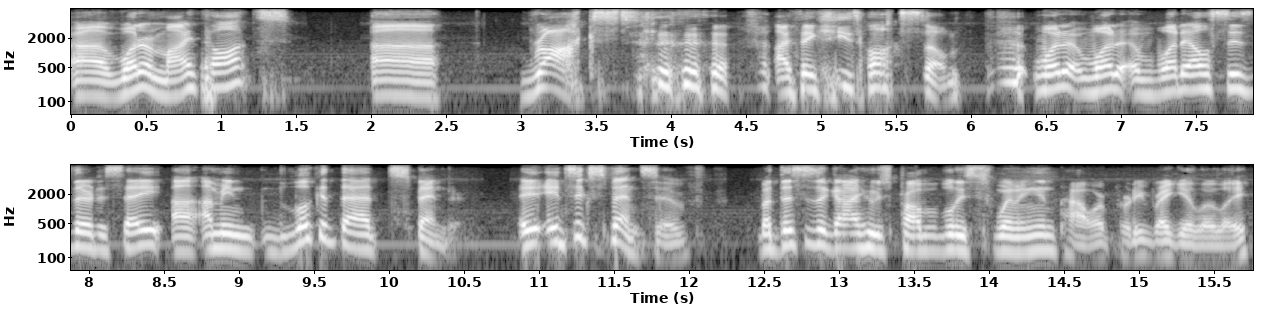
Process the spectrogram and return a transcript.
uh, what are my thoughts? Uh, rocks. I think he's awesome. What what what else is there to say? Uh, I mean, look at that spender. It, it's expensive, but this is a guy who's probably swimming in power pretty regularly,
